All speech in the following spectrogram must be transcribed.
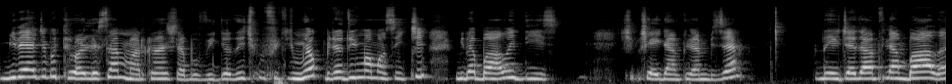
Mire acaba trollesem mi arkadaşlar bu videoda? Hiçbir fikrim yok. Bire duymaması için bire bağlı değil. Şeyden filan bize. DC'den filan bağlı.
